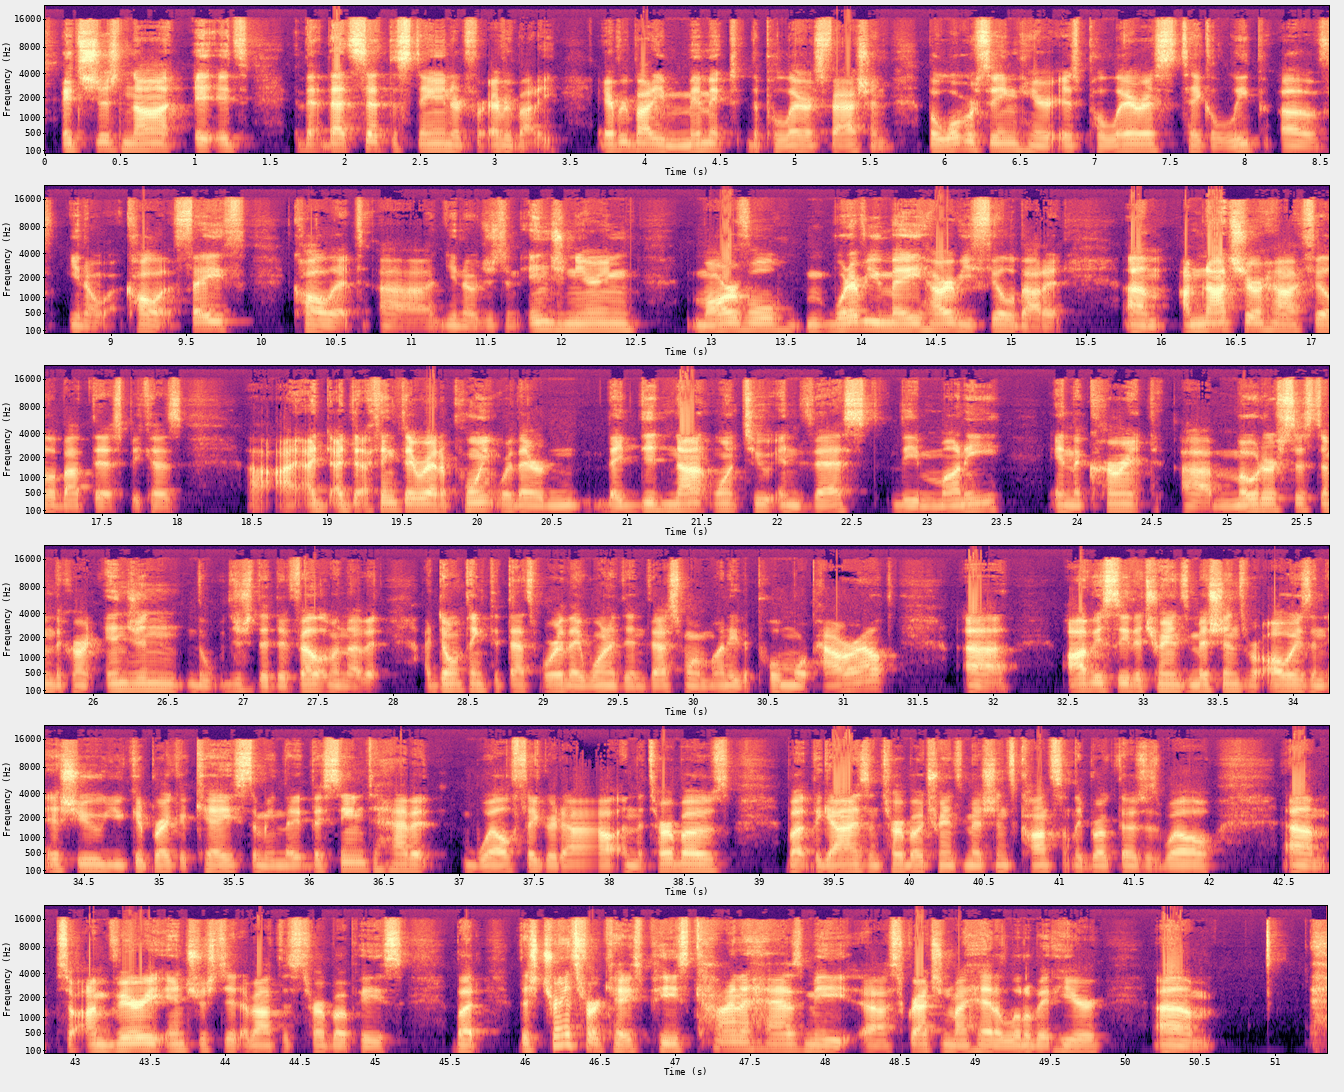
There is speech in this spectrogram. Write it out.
It's just not it, it's that that set the standard for everybody. Everybody mimicked the Polaris fashion, but what we're seeing here is Polaris take a leap of you know call it faith, call it uh, you know just an engineering marvel, whatever you may, however you feel about it. Um, I'm not sure how I feel about this because uh, I, I, I think they were at a point where they're they did not want to invest the money in the current uh, motor system, the current engine, the, just the development of it. I don't think that that's where they wanted to invest more money to pull more power out. Uh, obviously, the transmissions were always an issue. You could break a case. I mean, they, they seem to have it well figured out in the turbos, but the guys in turbo transmissions constantly broke those as well. Um, so I'm very interested about this turbo piece. But this transfer case piece kind of has me uh, scratching my head a little bit here. Um,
